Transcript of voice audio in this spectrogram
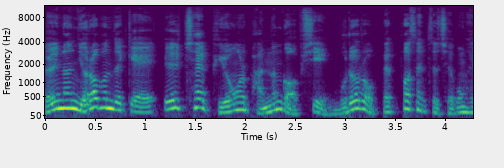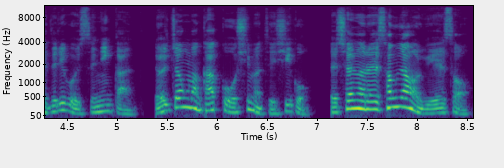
저희는 여러분들께 일체 비용을 받는 거 없이 무료로 100% 제공해드리고 있으니까 열정만 갖고 오시면 되시고 제 채널의 성장을 위해서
